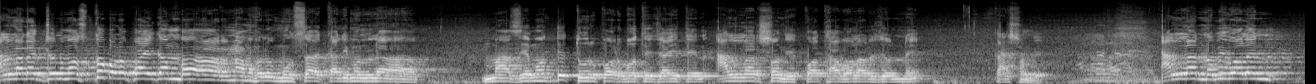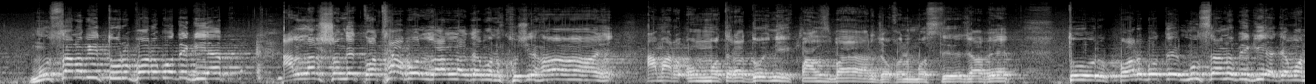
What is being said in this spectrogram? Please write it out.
আল্লাহর একজন মস্ত বড় পায়গাম্বার নাম হলো মুসা কালিমুল্লাহ। মাঝে মধ্যে তুর পর্বতে যাইতেন আল্লাহর সঙ্গে কথা বলার জন্যে। কার সঙ্গে। আল্লাহ নবী বলেন মুসানবী তুর পর্বতে গিয়ে আল্লাহর সঙ্গে কথা বললে আল্লাহ যেমন খুশি হয়। আমার উম্মতেরা দৈনিক পাঁচবার যখন মসজিদে যাবে, তুর পর্বতে মুসা নবী গিয়ে যেমন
